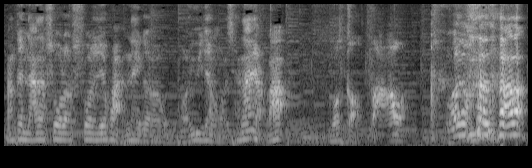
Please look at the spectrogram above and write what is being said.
然后跟男的说了说了一句话，那个我遇见我前男友了，我搞砸了，我搞砸了。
